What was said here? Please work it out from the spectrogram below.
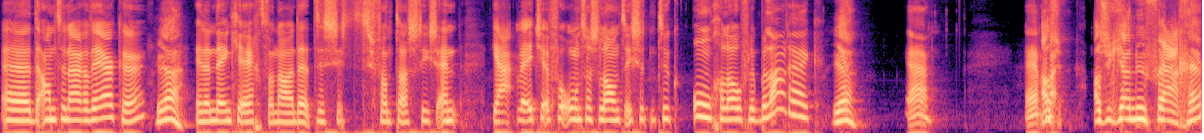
eh, de ambtenaren werken. Ja, En dan denk je echt van, nou, dat is, is fantastisch. En ja, weet je, voor ons als land is het natuurlijk ongelooflijk belangrijk. ja. Ja. Hè, Als, maar- als ik jou nu vraag, hè?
